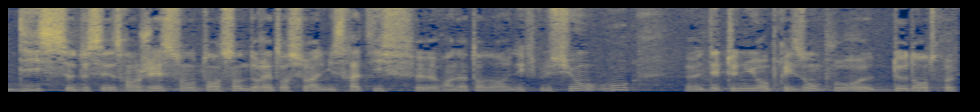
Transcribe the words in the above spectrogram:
Dix de ces étrangers sont en centre de rétention administratif euh, en attendant une expulsion ou détenus en prison pour deux d'entre eux.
